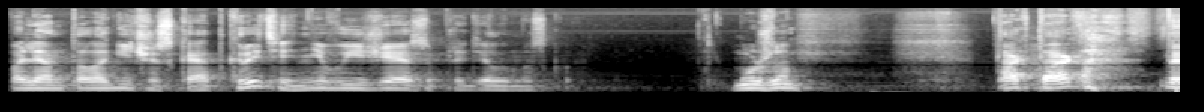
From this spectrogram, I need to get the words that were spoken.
палеонтологическое открытие, не выезжая за пределы Москвы? Можно. Так, так.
